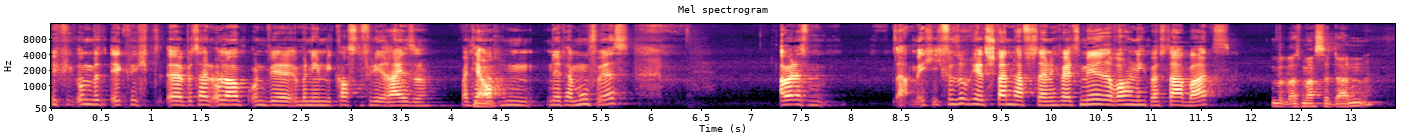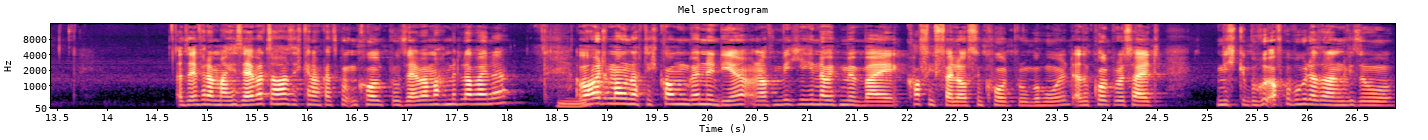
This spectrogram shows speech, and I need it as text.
ihr kriegt, unbe ihr kriegt äh, bezahlt Urlaub und wir übernehmen die Kosten für die Reise. Was ja, Ja. auch ein netter Move ist. Aber das, ich, ich versuche jetzt standhaft zu sein. Ich war jetzt mehrere Wochen nicht bei Starbucks. Was machst du dann? Also entweder mache ich selber zu Hause, ich kann auch ganz gut einen Cold Brew selber machen mittlerweile. Aber heute Morgen dachte ich, komm, gönne dir. Und auf dem Weg hierhin habe ich mir bei Coffee Fellows einen Cold Brew geholt. Also Cold Brew ist halt nicht gebrü aufgebrühter, sondern wie so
